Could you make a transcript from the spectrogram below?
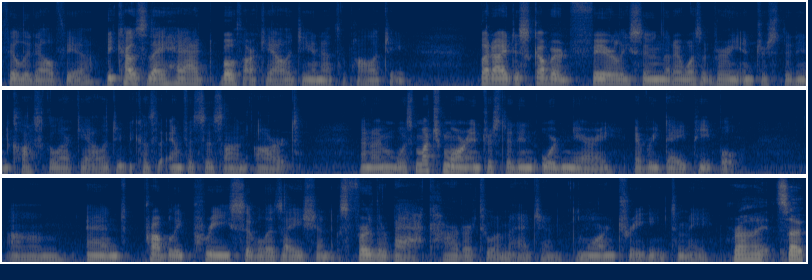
Philadelphia because they had both archaeology and anthropology. But I discovered fairly soon that I wasn't very interested in classical archaeology because the emphasis on art. And I was much more interested in ordinary, everyday people um, and probably pre civilization. It was further back, harder to imagine, more intriguing to me. Right. So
